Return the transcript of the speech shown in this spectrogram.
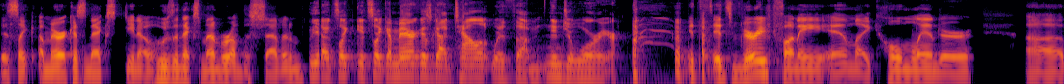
this like America's Next, you know, who's the next member of the seven? Yeah, it's like it's like America's Got Talent with um, Ninja Warrior. it's it's very funny and like Homelander uh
